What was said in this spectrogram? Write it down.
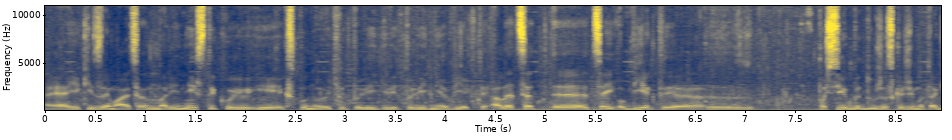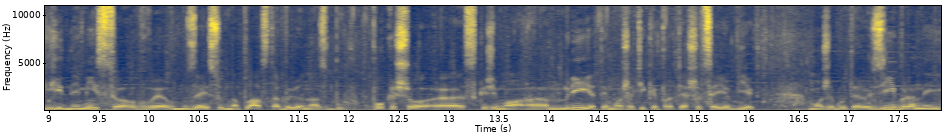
е, які займаються маріністикою і експонують відповідні, відповідні об'єкти. Але це, е, цей об'єкт посів би дуже, скажімо так, гідне місце в музеї судноплавства, аби він у нас був. Поки що, е, скажімо, е, мріяти може тільки про те, що цей об'єкт може бути розібраний,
